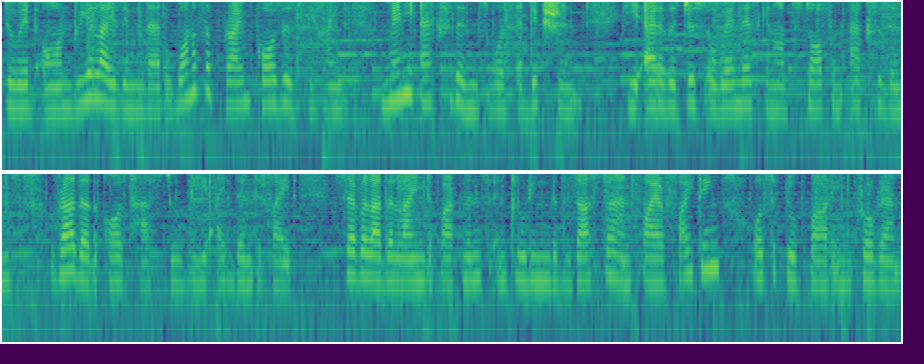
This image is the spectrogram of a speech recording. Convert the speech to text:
to it on realizing that one of the prime causes behind many accidents was addiction. He added that just awareness cannot stop from accidents, rather, the cause has to be identified. Several other line departments, including the disaster and firefighting, also took part in the program.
